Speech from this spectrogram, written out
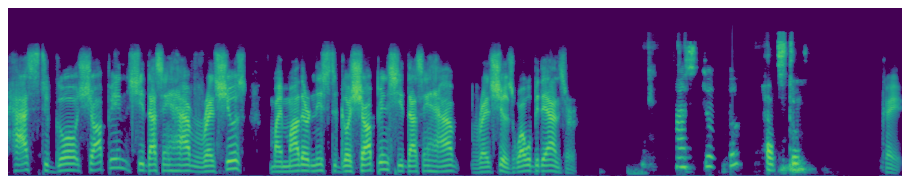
has to go shopping. She doesn't have red shoes. My mother needs to go shopping. She doesn't have red shoes. What would be the answer? Has to. Has to. Okay,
